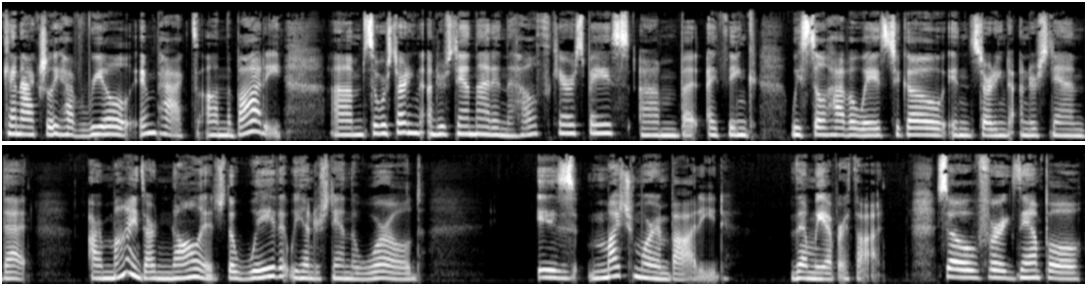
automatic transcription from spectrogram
can actually have real impacts on the body. Um, so we're starting to understand that in the healthcare space, um, but I think we still have a ways to go in starting to understand that our minds, our knowledge, the way that we understand the world is much more embodied than we ever thought. So, for example,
